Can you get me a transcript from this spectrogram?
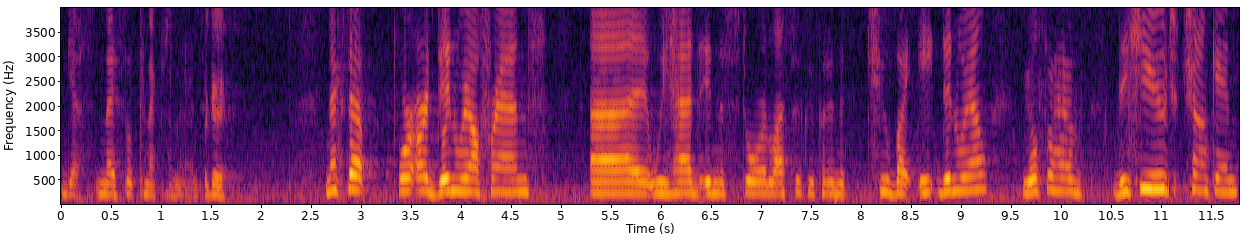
Yes, nice little connectors in the end. Okay. Next up, for our DIN rail friends, Uh, we had in the store last week, we put in the two by eight DIN rail. We also have the huge chunkin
